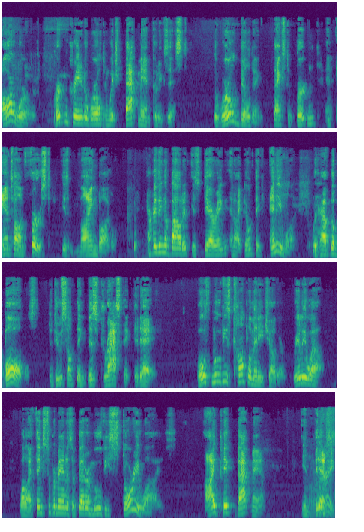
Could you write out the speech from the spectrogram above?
our world, Burton created a world in which Batman could exist. The world building, thanks to Burton and Anton Furst, is mind boggling. Everything about it is daring, and I don't think anyone would have the balls to do something this drastic today. Both movies complement each other really well. While I think Superman is a better movie story wise, I pick Batman in All this right.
